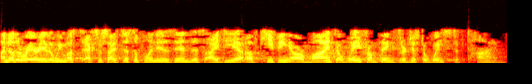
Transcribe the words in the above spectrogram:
Another area that we must exercise discipline is in this idea of keeping our minds away from things that are just a waste of time.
